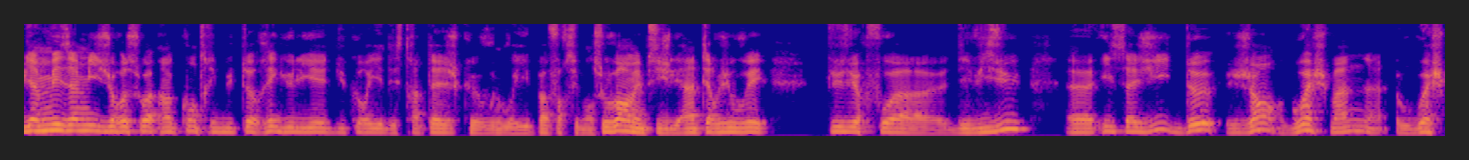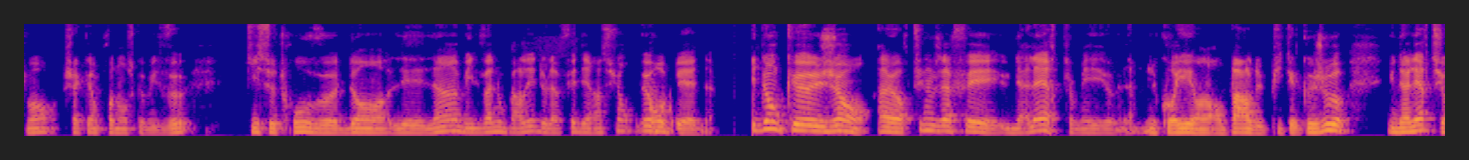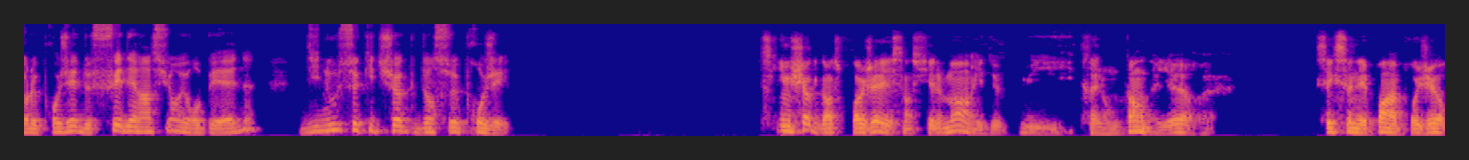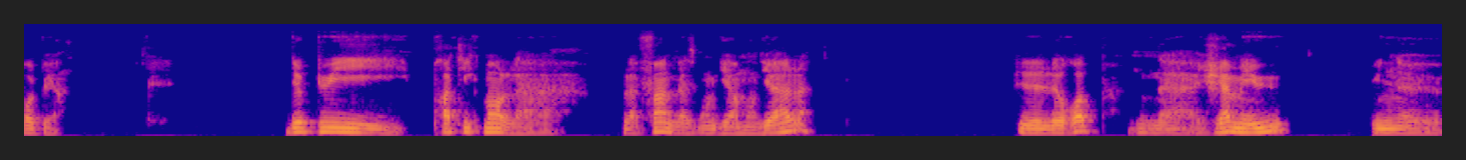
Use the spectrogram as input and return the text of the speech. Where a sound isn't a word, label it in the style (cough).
Bien, mes amis, je reçois un contributeur régulier du courrier des stratèges que vous ne voyez pas forcément souvent, même si je l'ai interviewé plusieurs fois euh, des visus. Euh, il s'agit de Jean Gouachman, ou Gouachman, chacun prononce comme il veut, qui se trouve dans les limbes. Il va nous parler de la Fédération européenne. Et donc, euh, Jean, alors tu nous as fait une alerte, mais euh, le courrier en, parle depuis quelques jours, une alerte sur le projet de fédération européenne. Dis-nous ce qui te choque dans ce projet. Ce qui me choque dans ce projet essentiellement, et depuis très longtemps d'ailleurs, c'est que ce n'est pas un projet européen. Depuis pratiquement la fin de la Seconde Guerre mondiale, l'Europe n'a jamais eu une euh,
